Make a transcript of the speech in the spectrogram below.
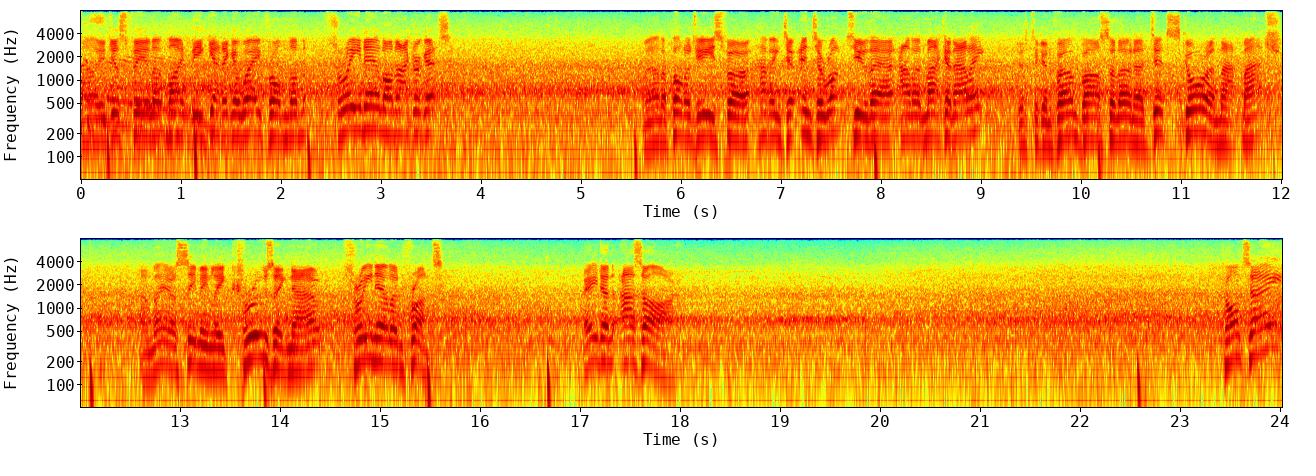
Well, you just feel it might be getting away from them. 3-0 on aggregate. Well, apologies for having to interrupt you there, Alan McInally. Just to confirm, Barcelona did score in that match. And they are seemingly cruising now. 3-0 in front. Eden Hazard. Kanté.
